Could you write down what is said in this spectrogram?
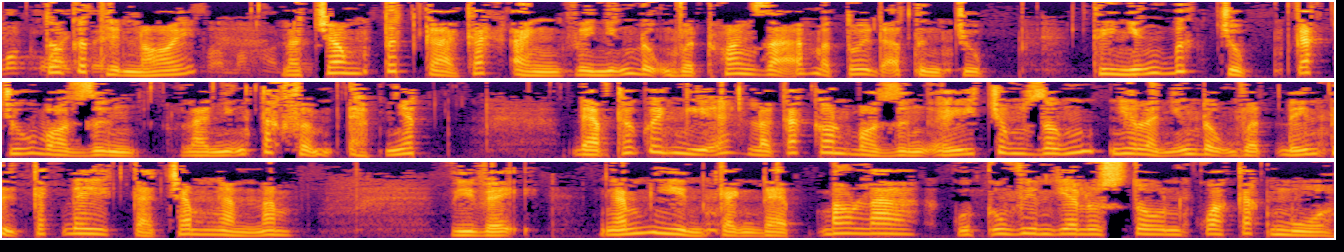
look Tôi like có thể nói là trong tất cả các ảnh về những động vật hoang dã mà tôi đã từng chụp, thì những bức chụp các chú bò rừng là những tác phẩm đẹp nhất. Đẹp theo cái nghĩa là các con bò rừng ấy trông giống như là những động vật đến từ cách đây cả trăm ngàn năm. Vì vậy, ngắm nhìn cảnh đẹp bao la của công viên Yellowstone qua các mùa,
